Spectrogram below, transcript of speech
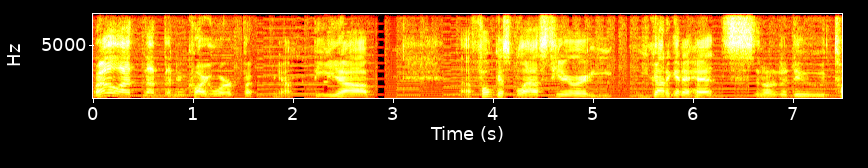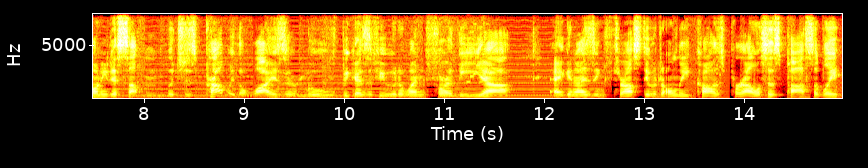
well, that, that didn't quite work, but yeah. The uh, uh, Focus Blast here, you, you gotta get aheads in order to do 20 to something, which is probably the wiser move, because if you would have went for the uh, Agonizing Thrust, it would only cause paralysis, possibly.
